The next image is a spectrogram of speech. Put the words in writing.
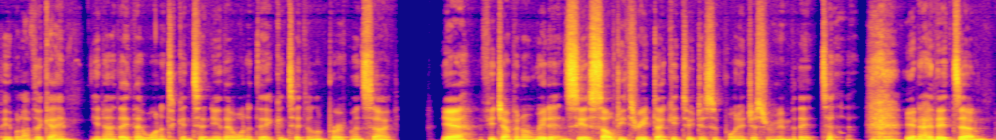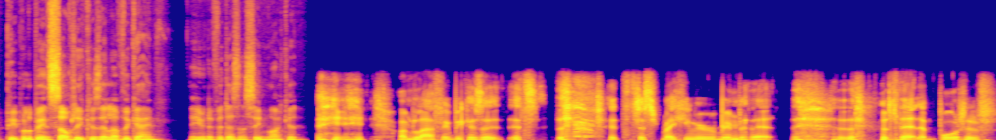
people love the game. You know, they they want it to continue, they want it to continual improvement. So. Yeah, if you're jumping on Reddit and see a salty thread, don't get too disappointed. Just remember that, you know, that um, people are being salty because they love the game, even if it doesn't seem like it. I'm laughing because it, it's it's just making me remember that that abortive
